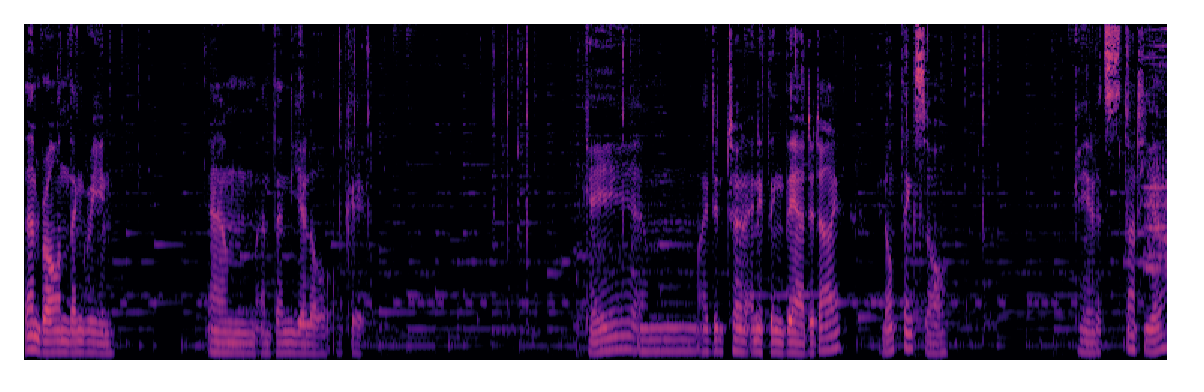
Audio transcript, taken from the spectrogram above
Then brown, then green. Um, and then yellow. Okay. Okay, um, I didn't turn anything there, did I? I don't think so. Okay, let's start here.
